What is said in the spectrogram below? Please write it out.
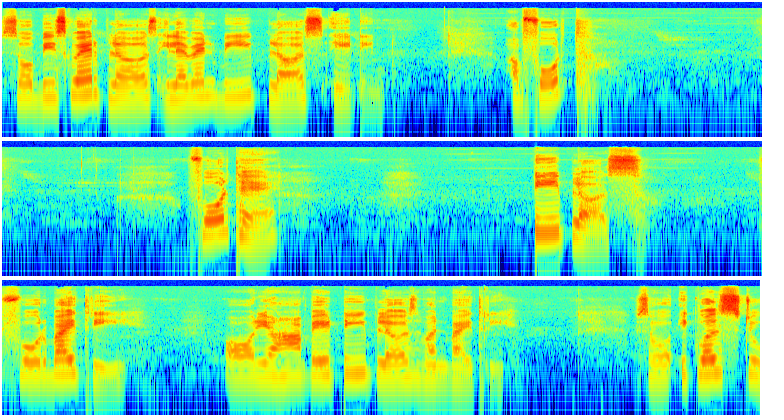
so B square plus eleven B plus eighteen अब फोर्थ फोर्थ है T plus four by three और यहाँ पे T plus one by three so equals to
